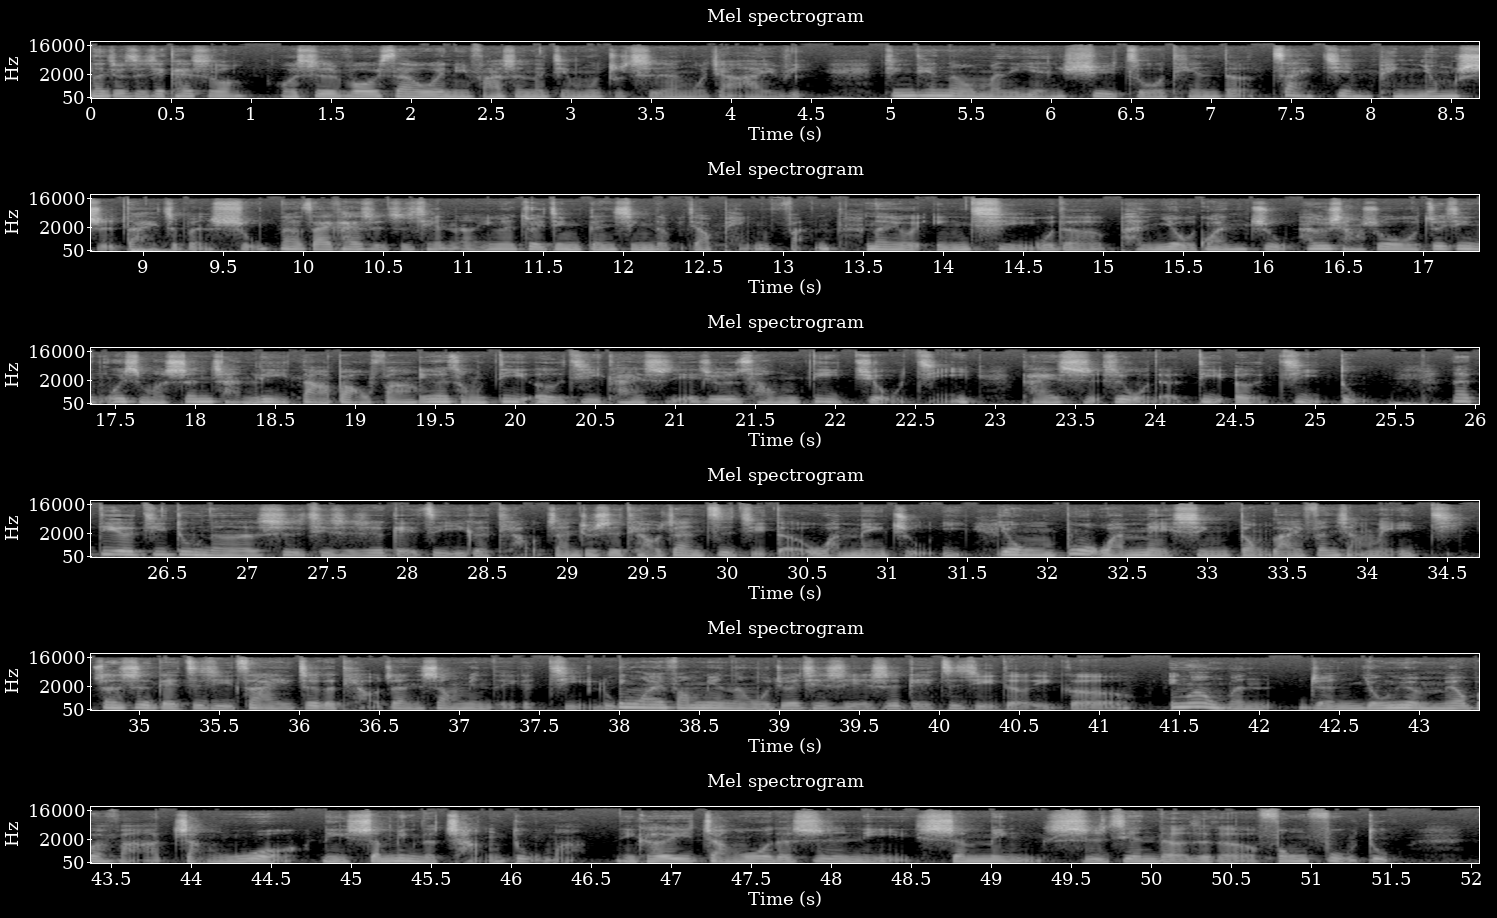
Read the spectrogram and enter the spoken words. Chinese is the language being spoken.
那就直接开始喽。我是 Voice 为你发声的节目主持人，我叫 Ivy。今天呢，我们延续昨天的《再见平庸时代》这本书。那在开始之前呢，因为最近更新的比较频繁，那有引起我的朋友关注，他就想说，我最近为什么生产力大爆发？因为从第二季开始，也就是从第九集开始，是我的第二季度。那第二季度呢，是其实是给自己一个挑战，就是挑战自己的完美主义，用不完美行动来分享每一集，算是给自己在这个挑战上面的一个记录。另外一方面呢，我觉得其实也是给自己的一个，因为我们人永远没有办法掌握你生命的长度嘛，你可以掌握的是你生命时间的这个丰富度。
